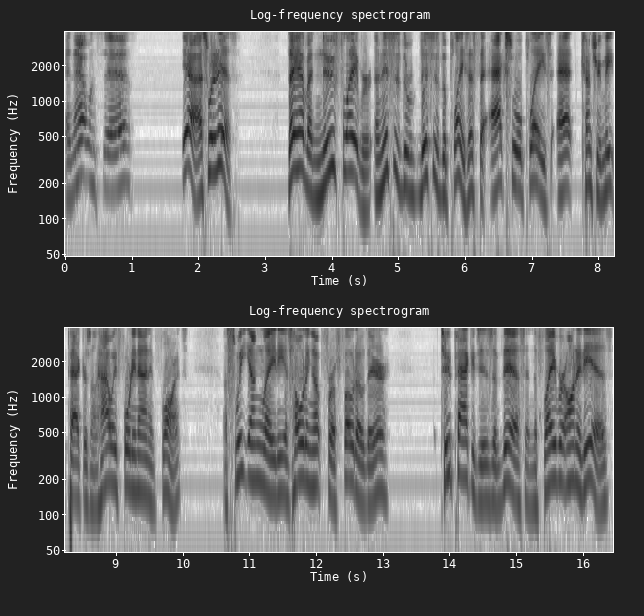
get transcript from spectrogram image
And that one says, yeah, that's what it is. They have a new flavor, and this is the this is the place. That's the actual place at Country Meat Packers on Highway 49 in Florence. A sweet young lady is holding up for a photo there two packages of this, and the flavor on it is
